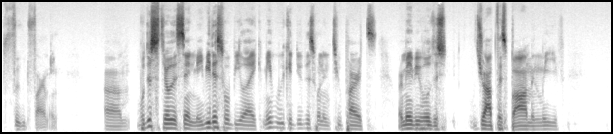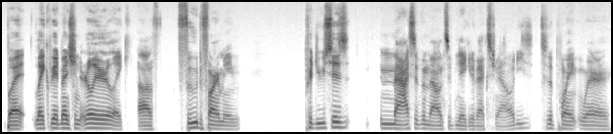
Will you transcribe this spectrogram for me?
food farming. Um, we'll just throw this in. Maybe this will be like maybe we could do this one in two parts, or maybe we'll just drop this bomb and leave. But like we had mentioned earlier, like uh, food farming produces massive amounts of negative externalities to the point where,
